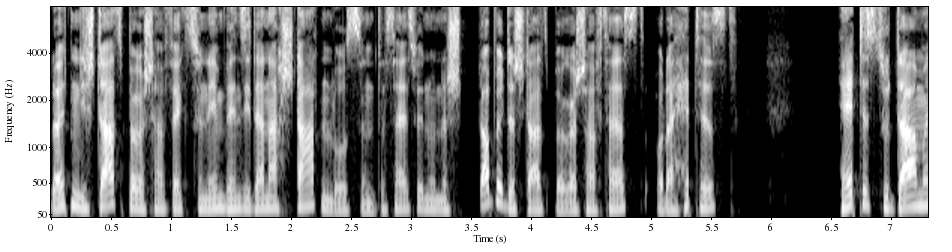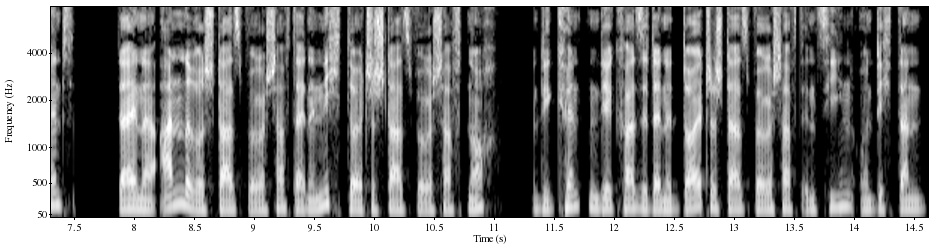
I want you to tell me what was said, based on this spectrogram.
Leuten die Staatsbürgerschaft wegzunehmen, wenn sie danach staatenlos sind. Das heißt, wenn du eine doppelte Staatsbürgerschaft hast oder hättest, hättest du damit deine andere Staatsbürgerschaft, deine nicht deutsche Staatsbürgerschaft noch und die könnten dir quasi deine deutsche Staatsbürgerschaft entziehen und dich dann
